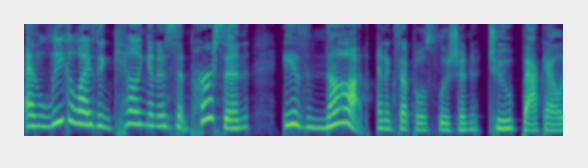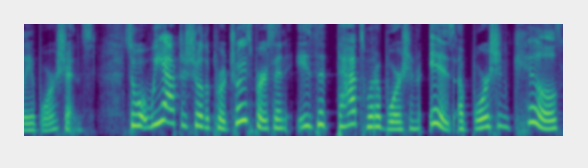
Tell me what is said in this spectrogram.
And legalizing killing an innocent person is not an acceptable solution to back alley abortions. So what we have to show the pro-choice person is that that's what abortion is. Abortion kills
